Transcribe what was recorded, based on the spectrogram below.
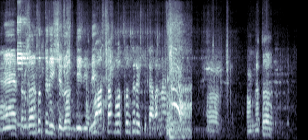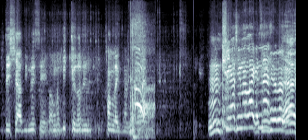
হ্যাঁ তোর ঘর করতে এসে গপ দিয়ে দিবি। কথা বহুত করতে রইছি আবার না দিই আমরা তো দেশ স্বাধীন হয়েছে আমরা বিক্রি করে লাগবে না। হ্যাঁ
